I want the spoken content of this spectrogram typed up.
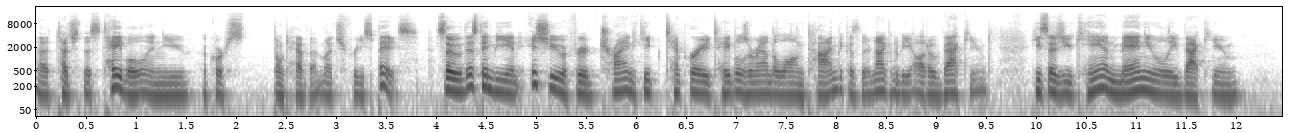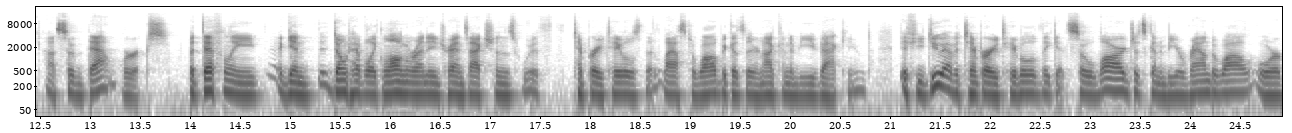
uh, touched this table, and you, of course, don't have that much free space. So this can be an issue if you're trying to keep temporary tables around a long time because they're not going to be auto vacuumed. He says you can manually vacuum, uh, so that works. But definitely, again, don't have like long running transactions with temporary tables that last a while because they're not going to be vacuumed. If you do have a temporary table, they get so large it's going to be around a while or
